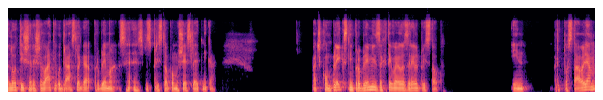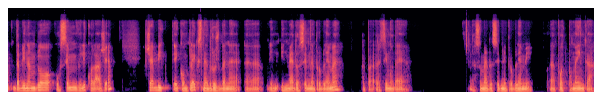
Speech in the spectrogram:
lotiš reševati odraslega problema s, s, s pristopom šestletnika. Pač kompleksni problemi zahtevajo zrel pristop. In predpostavljam, da bi nam bilo vsem veliko lažje, če bi te kompleksne družbene uh, in, in medosebne probleme, pa recimo, da, je, da so medosebni problemi uh, podpomenka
